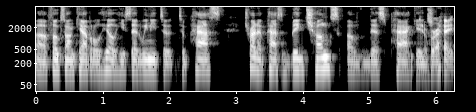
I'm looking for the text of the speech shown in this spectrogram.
uh, folks on Capitol Hill. He said we need to to pass try to pass big chunks of this package. Right,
